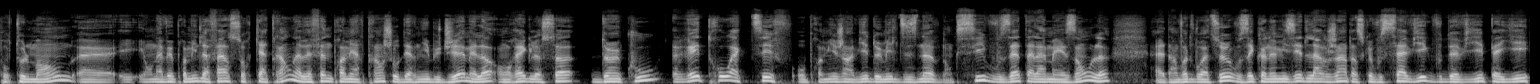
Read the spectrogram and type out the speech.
pour tout le monde. euh, et, et on avait promis de le faire sur quatre ans. On avait fait une première tranche au dernier budget, mais là, on règle ça d'un coup rétroactif au 1er janvier 2019. Donc, si vous êtes à la maison, là, euh, dans votre voiture, vous économisez de l'argent parce que vous saviez que vous deviez payer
